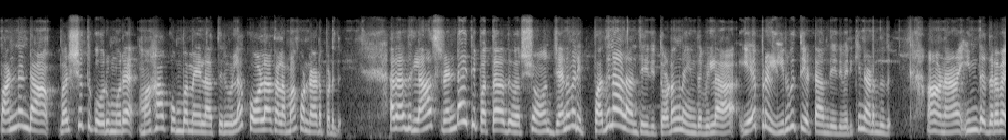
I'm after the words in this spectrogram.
பன்னெண்டாம் வருஷத்துக்கு ஒரு முறை மகா கும்பமேளா திருவிழா கோலாகலமா கொண்டாடப்படுது. அதாவது லாஸ்ட் ரெண்டாயிரத்தி பத்தாவது வருஷம் ஜனவரி பதினாலாம் தேதி தொடங்கின இந்த விழா ஏப்ரல் இருபத்தி எட்டாம் தேதி வரைக்கும் நடந்தது. ஆனா இந்த தடவை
